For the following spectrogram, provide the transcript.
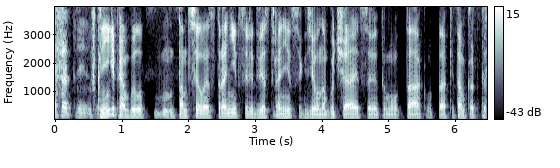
Уже три. В книге прям было там целая страница или две страницы, где он обучается этому вот так, вот так, и там как-то...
